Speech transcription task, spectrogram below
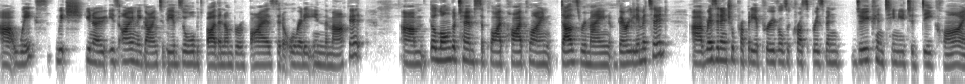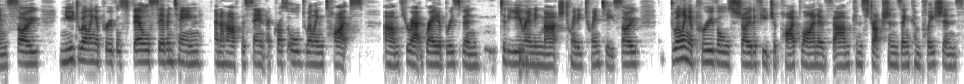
uh, weeks, which, you know, is only going to be absorbed by the number of buyers that are already in the market. Um, the longer term supply pipeline does remain very limited. Uh, residential property approvals across Brisbane do continue to decline. So, new dwelling approvals fell 17.5% across all dwelling types um, throughout Greater Brisbane to the year ending March 2020. So, dwelling approvals show the future pipeline of um, constructions and completions.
